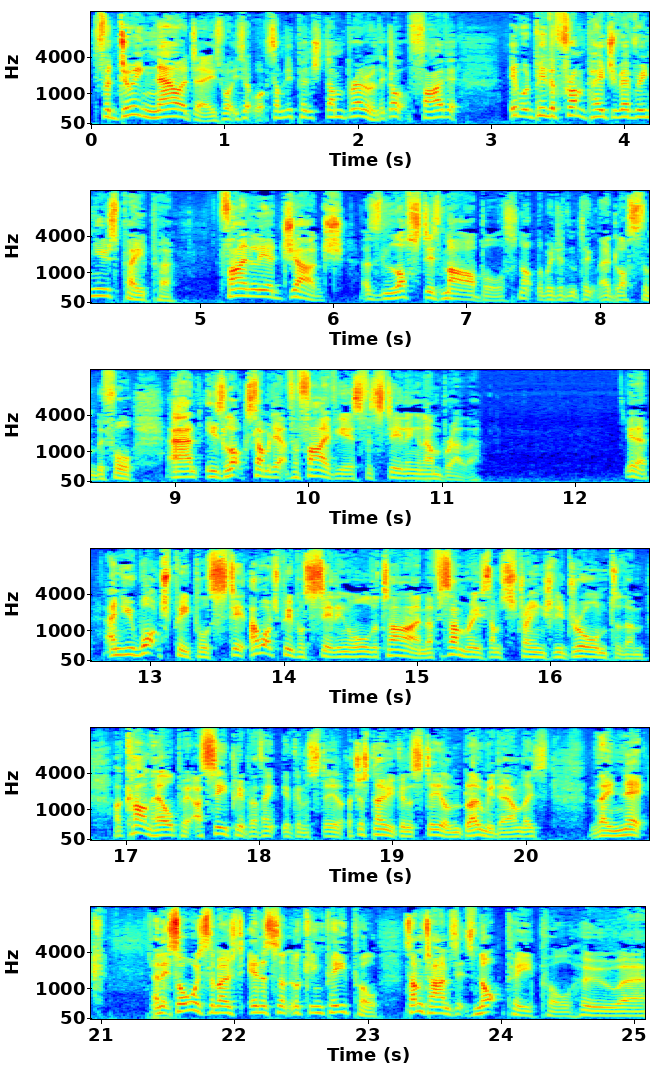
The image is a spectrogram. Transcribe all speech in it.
for doing nowadays what you said. What somebody pinched an umbrella and they got five. It would be the front page of every newspaper. Finally, a judge has lost his marbles. Not that we didn't think they'd lost them before. And he's locked somebody up for five years for stealing an umbrella. You know, and you watch people steal. I watch people stealing all the time. And for some reason, I'm strangely drawn to them. I can't help it. I see people. I think you're going to steal. I just know you're going to steal and blow me down. They they nick, and it's always the most innocent-looking people. Sometimes it's not people who. Uh,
